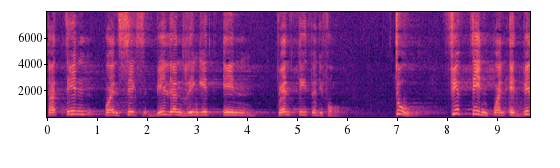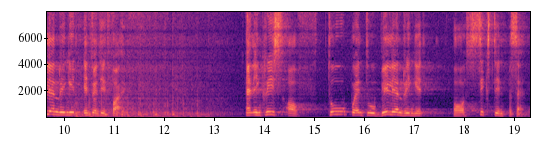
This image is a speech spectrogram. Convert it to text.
13.6 billion ringgit in 2024 to 15.8 billion ringgit in 2025 an increase of 2.2 billion ringgit or 16 percent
